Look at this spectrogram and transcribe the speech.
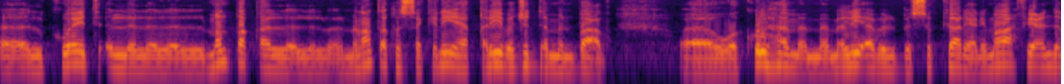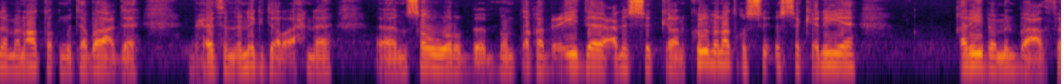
الكويت المنطقة المناطق السكنية قريبة جدا من بعض وكلها مليئة بالسكان. يعني ما في عندنا مناطق متباعدة بحيث أن نقدر إحنا نصور بمنطقة بعيدة عن السكان. كل المناطق السكنية قريبة من بعض. ف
